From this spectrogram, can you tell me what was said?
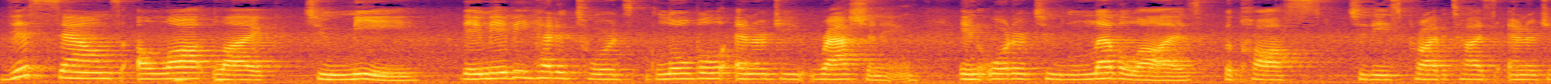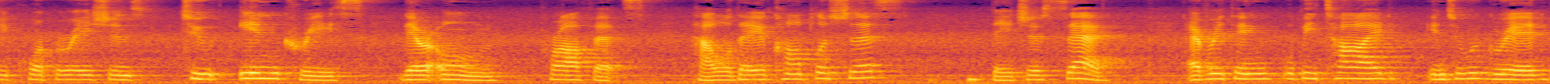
This sounds a lot like, to me, they may be headed towards global energy rationing in order to levelize the costs to these privatized energy corporations to increase their own profits. How will they accomplish this? They just said Everything will be tied into a grid.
